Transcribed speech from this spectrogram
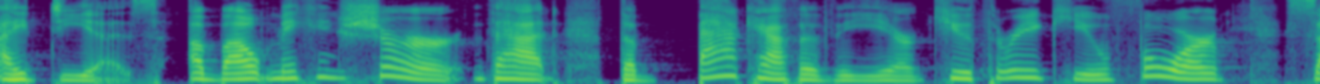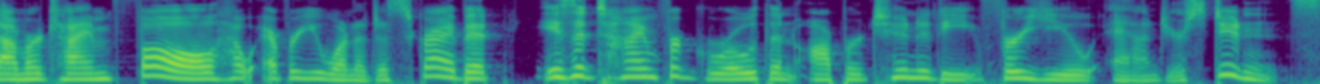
ideas about making sure that the back half of the year, Q3, Q4, summertime, fall, however you want to describe it, is a time for growth and opportunity for you and your students.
